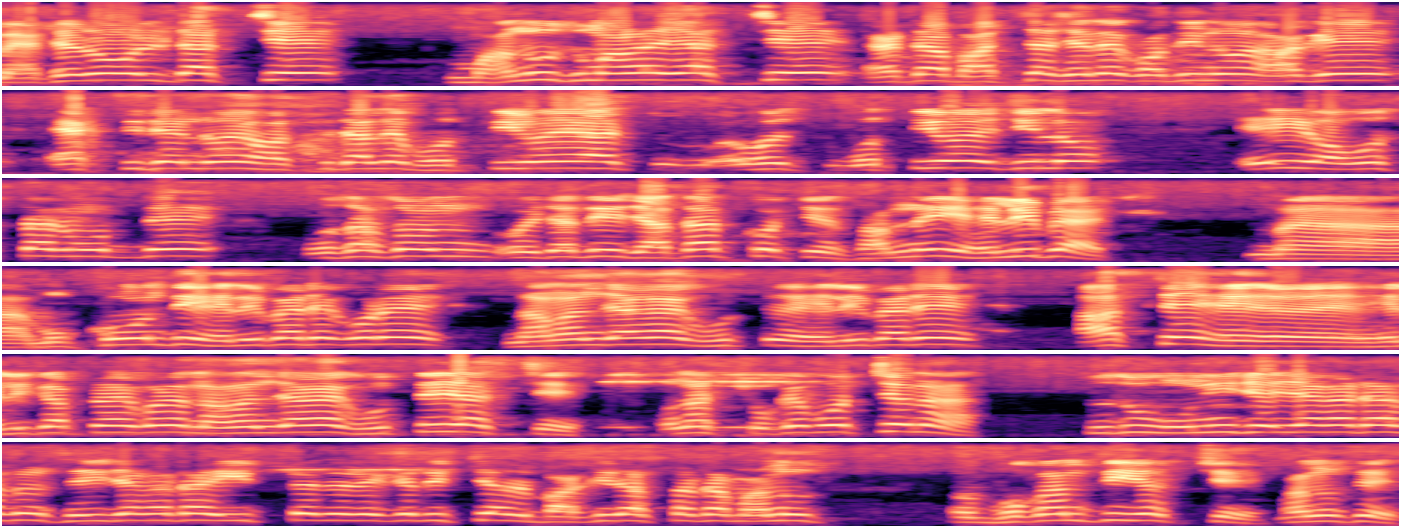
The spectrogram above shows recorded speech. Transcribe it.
ম্যাটেরও উল্টাচ্ছে, মানুষ মারা যাচ্ছে। একটা বাচ্চা ছেলে কদিন আগে অ্যাক্সিডেন্ট হয়ে হসপিটালে ভর্তি হয়ে ভর্তি হয়েছিল। এই অবস্থার মধ্যে প্রশাসন ওইটা দিয়ে যাতায়াত করছে। সামনেই হেলিপ্যাড মুখ্যমন্ত্রী হেলিপ্যাডে করে নানান জায়গায় ঘুরতে হেলিপ্যাডে আসছে হেলিকপ্টারে করে নানান জায়গায় ঘুরতে যাচ্ছে। ওনার চোখে পড়ছে না। শুধু উনি যে জায়গাটা আছেন, সেই জায়গাটা ইট রেখে দিচ্ছে আর বাকি রাস্তাটা মানুষ, ভোগান্তি হচ্ছে মানুষের।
